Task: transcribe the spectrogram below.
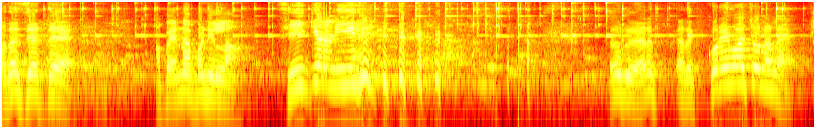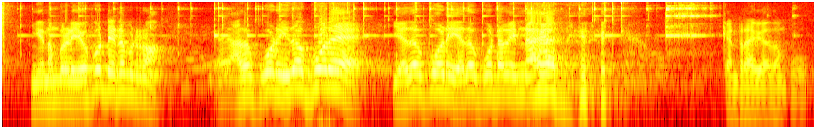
அதை சேர்த்து. அப்போ என்ன பண்ணிடலாம்? சீக்கிரம் நீ ஒரு வேற அதை குறைவாக சொல்லலை. இங்கே நம்மளுடைய எஃபர்ட் என்ன பண்ணுறோம் அதை போடு இதை போடு. எதை போடு எதை போட்டாலும் என்ன ஆகாது. கன்றாவியாக தான் போகும்.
